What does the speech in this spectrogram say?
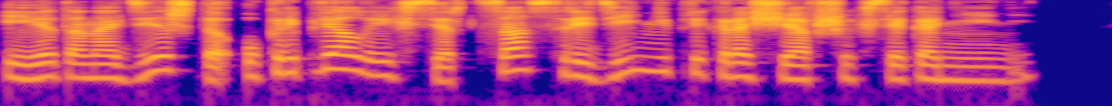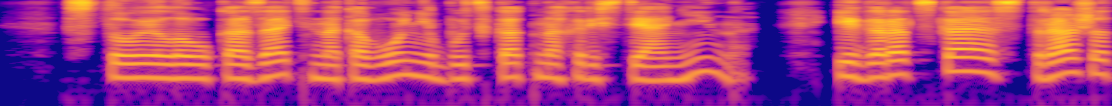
и эта надежда укрепляла их сердца среди непрекращавшихся гонений. Стоило указать на кого-нибудь как на христианина, и городская стража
